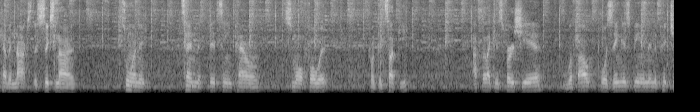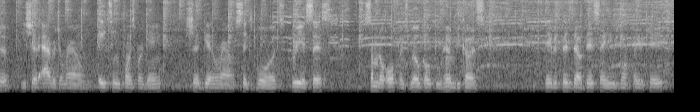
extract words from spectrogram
Kevin Knox, the 6'9", 200 10 to 15 pound small forward from Kentucky. I feel like his first year, without Porzingis being in the picture, he should average around 18 points per game. Should get around six boards, three assists. Some of the offense will go through him because David Fizdale did say he was going to play the kids,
